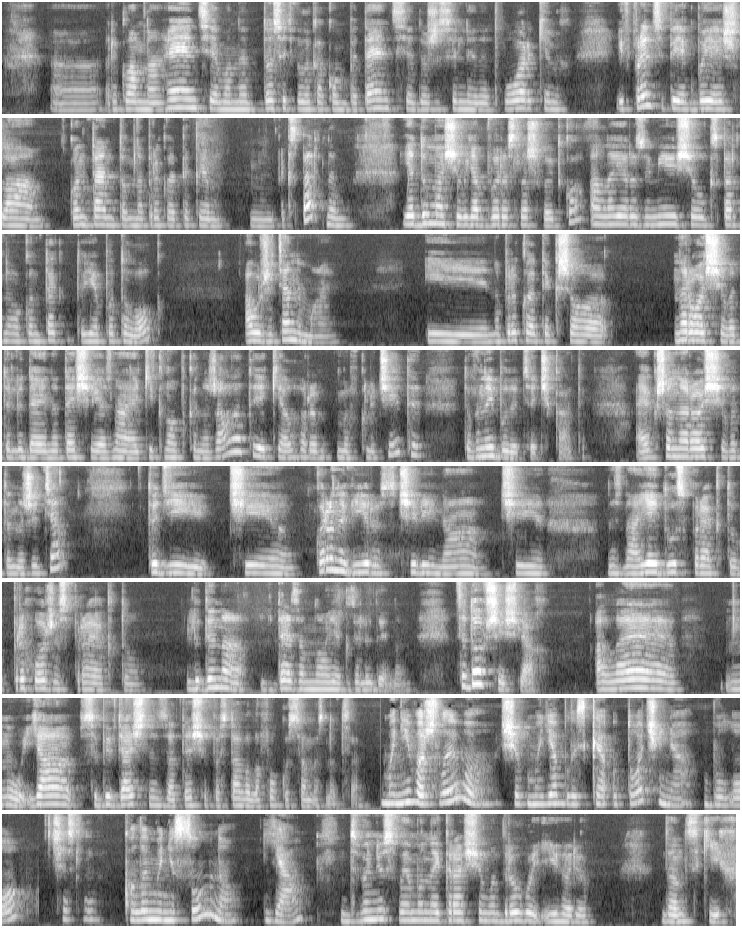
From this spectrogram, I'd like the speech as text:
рекламна агенція, в мене досить велика компетенція, дуже сильний нетворкінг. І, в принципі, якби я йшла контентом, наприклад, таким експертним, я думаю, що я б виросла швидко, але я розумію, що у експертного контенту є потолок, а у життя немає. І, наприклад, якщо нарощувати людей на те, що я знаю, які кнопки нажати, які алгоритми включити, то вони будуть це чекати. А якщо нарощувати на життя, тоді чи коронавірус, чи війна, чи не знаю, я йду з проекту, приходжу з проекту. Людина йде за мною як за людиною. Це довший шлях, але ну, я собі вдячна за те, що поставила фокус саме на це. Мені важливо, щоб моє близьке оточення було щасливе. Коли мені сумно, я дзвоню своєму найкращому другу Ігорю Донських.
